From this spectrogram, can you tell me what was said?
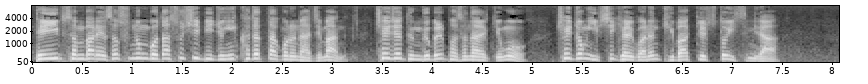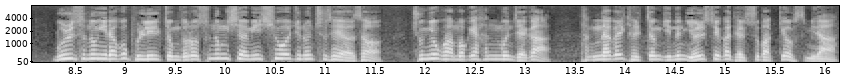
대입 선발에서 수능보다 수시 비중이 커졌다고는 하지만 최저 등급을 벗어날 경우 최종 입시 결과는 뒤바뀔 수도 있습니다. 물수능이라고 불릴 정도로 수능 시험이 쉬워지는 추세여서 중요 과목의 한 문제가 당락을 결정짓는 열쇠가 될 수밖에 없습니다.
